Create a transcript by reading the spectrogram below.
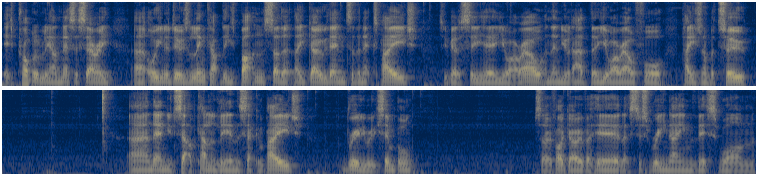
it's probably unnecessary. Uh, all you're going to do is link up these buttons so that they go then to the next page. So you'll be able to see here URL, and then you would add the URL for page number two. And then you'd set up Calendly in the second page. Really really simple. So if I go over here let's just rename this one.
